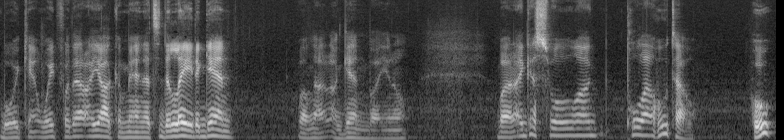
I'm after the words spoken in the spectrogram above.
Boy, can't wait for that Ayaka, man. That's delayed again. Well, not again, but you know. But I guess we'll uh, pull out Hu Tao. Who?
